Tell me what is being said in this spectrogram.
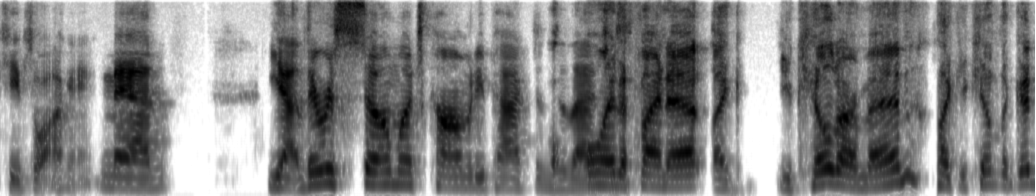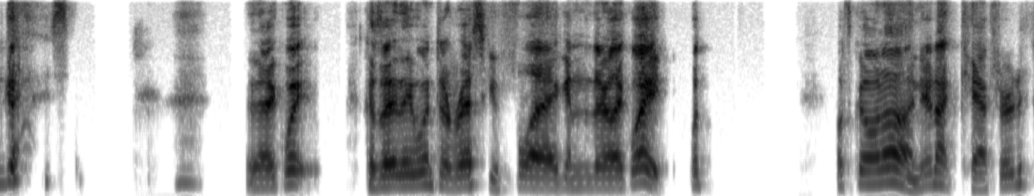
keeps walking. Man, yeah, there was so much comedy packed into that. Only just- to find out like you killed our men, like you killed the good guys. They're like, wait, because they, they went to rescue Flag, and they're like, wait, what? What's going on? You're not captured,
